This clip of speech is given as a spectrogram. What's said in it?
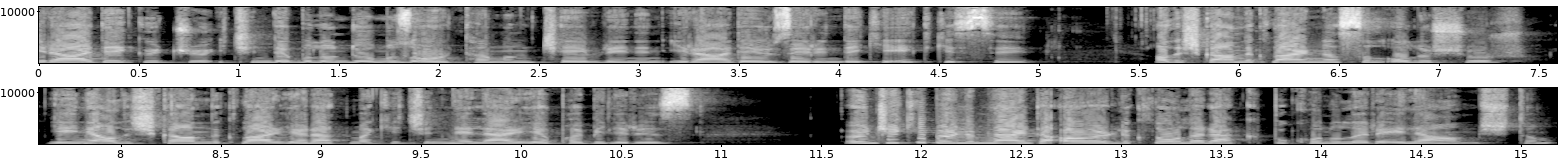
irade gücü, içinde bulunduğumuz ortamın, çevrenin irade üzerindeki etkisi, alışkanlıklar nasıl oluşur, yeni alışkanlıklar yaratmak için neler yapabiliriz, Önceki bölümlerde ağırlıklı olarak bu konuları ele almıştım.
